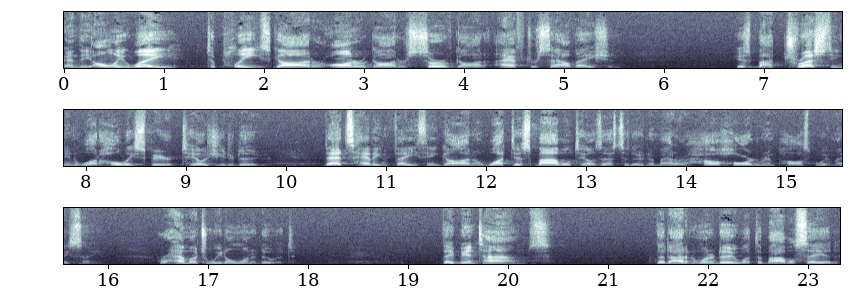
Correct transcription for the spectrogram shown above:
And the only way to please God or honor God or serve God after salvation is by trusting in what Holy Spirit tells you to do. That's having faith in God and what this Bible tells us to do, no matter how hard or impossible it may seem, or how much we don't want to do it. There have been times that I didn't want to do what the Bible said,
